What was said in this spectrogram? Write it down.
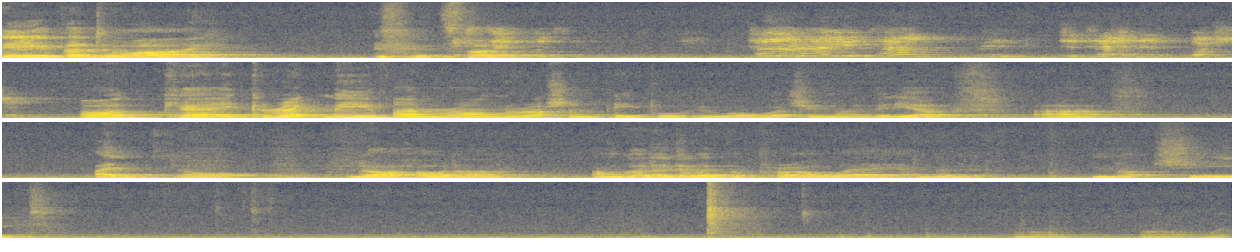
Neither do I. so, Except for- Tell them how you tell to turn in Russian. Okay, correct me if I'm wrong, the Russian people who are watching my video. Uh, I oh no, hold on. I'm gonna do it the pro way. I'm gonna not cheat. Hold on. Uh, wait.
